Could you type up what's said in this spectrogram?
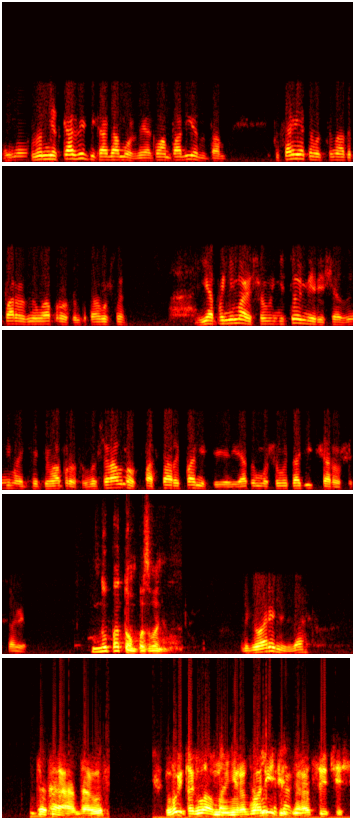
Ну, Вы мне скажите, когда можно, я к вам подъеду, там посоветоваться надо по разным вопросам, потому что я понимаю, что вы не в той мере сейчас занимаетесь этим вопросом, но все равно по старой памяти я думаю, что вы дадите хороший совет. Ну, потом позвоню. Договорились, да? Да, да, вот. Вы-то, главное, не развалитесь, как? не рассыпьтесь.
